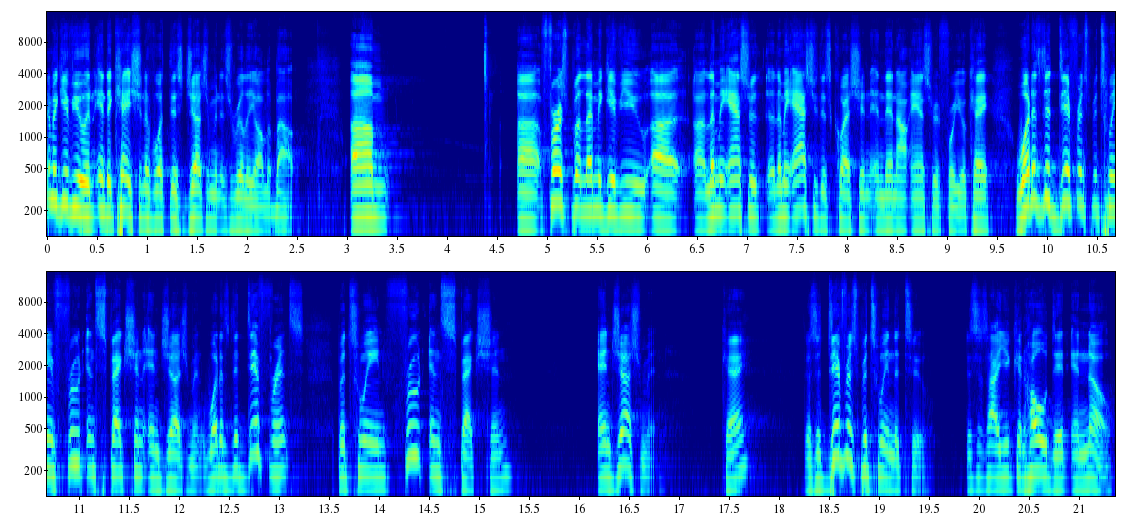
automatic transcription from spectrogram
Let me give you an indication of what this judgment is really all about. Um, uh, first, but let me give you, uh, uh, let me answer, let me ask you this question, and then I'll answer it for you. Okay? What is the difference between fruit inspection and judgment? What is the difference between fruit inspection and judgment? Okay? There's a difference between the two. This is how you can hold it and know.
